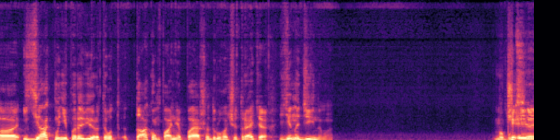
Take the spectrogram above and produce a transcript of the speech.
Е, як мені перевірити, от та компанія, перша, друга чи третя, є надійними? Мабуть, Чи, е,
